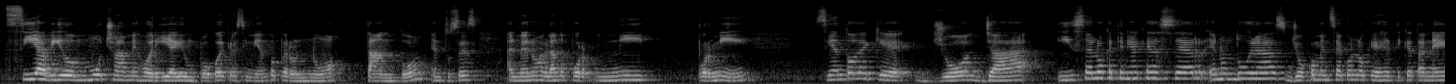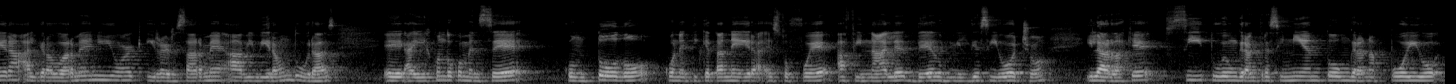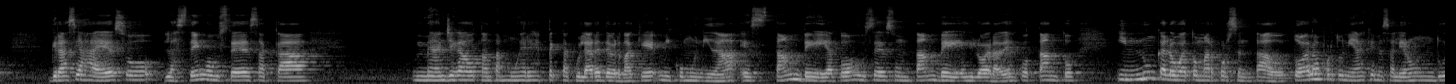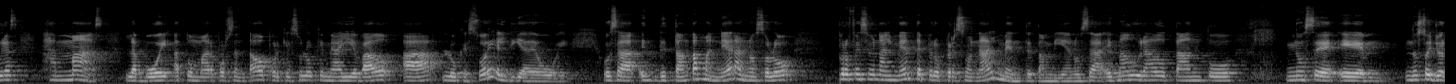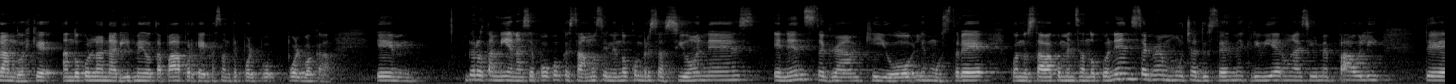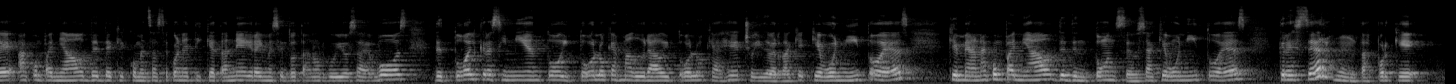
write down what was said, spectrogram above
sí ha habido mucha mejoría y un poco de crecimiento, pero no tanto. Entonces, al menos hablando por mí, por mí, siento de que yo ya hice lo que tenía que hacer en Honduras. Yo comencé con lo que es etiqueta negra al graduarme de New York y regresarme a vivir a Honduras. Eh, ahí es cuando comencé con todo, con etiqueta negra. Esto fue a finales de 2018 y la verdad es que sí tuve un gran crecimiento, un gran apoyo. Gracias a eso las tengo a ustedes acá. Me han llegado tantas mujeres espectaculares, de verdad que mi comunidad es tan bella, todas ustedes son tan bellas y lo agradezco tanto y nunca lo voy a tomar por sentado. Todas las oportunidades que me salieron en Honduras jamás las voy a tomar por sentado porque eso es lo que me ha llevado a lo que soy el día de hoy. O sea, de tantas maneras, no solo profesionalmente, pero personalmente también. O sea, he madurado tanto, no sé, eh, no estoy llorando, es que ando con la nariz medio tapada porque hay bastante polvo, acá. Em, pero también hace poco que estábamos teniendo conversaciones en Instagram que yo les mostré cuando estaba comenzando con Instagram. Muchas de ustedes me escribieron a decirme, Pauli, te he acompañado desde que comenzaste con etiqueta negra y me siento tan orgullosa de vos, de todo el crecimiento y todo lo que has madurado y todo lo que has hecho. Y de verdad que qué bonito es que me han acompañado desde entonces. O sea, qué bonito es crecer juntas porque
